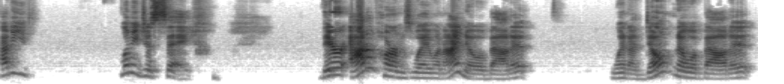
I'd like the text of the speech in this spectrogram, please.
How do you, let me just say, they're out of harm's way when I know about it. When I don't know about it,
